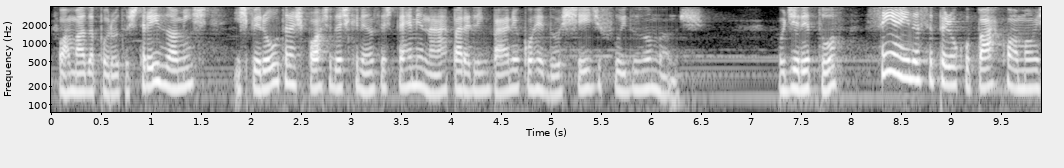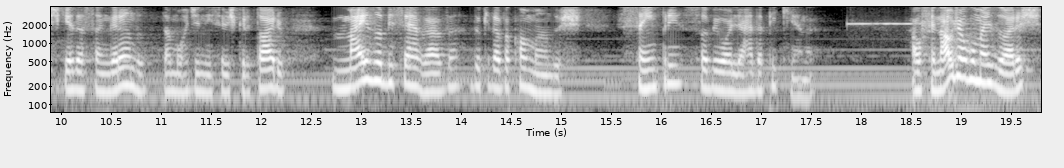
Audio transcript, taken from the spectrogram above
formada por outros três homens, esperou o transporte das crianças terminar para limparem o corredor cheio de fluidos humanos. O diretor, sem ainda se preocupar com a mão esquerda sangrando da mordida em seu escritório, mais observava do que dava comandos, sempre sob o olhar da pequena. Ao final de algumas horas,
